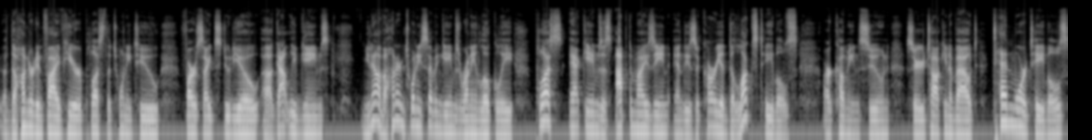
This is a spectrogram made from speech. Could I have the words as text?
the 105 here plus the 22 Farsight Studio uh, Gottlieb games. You now have 127 games running locally, plus AtGames is optimizing, and the Zaccaria Deluxe tables are coming soon. So you're talking about 10 more tables,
